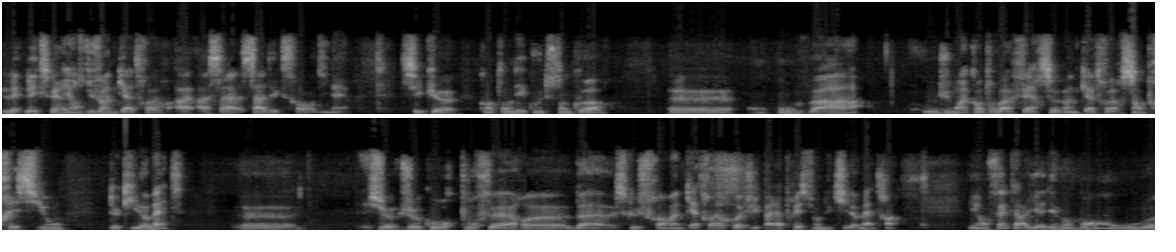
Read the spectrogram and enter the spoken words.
l'expérience du 24 heures a, ça, d'extraordinaire. C'est que quand on écoute son corps, euh, on, va, ou du moins quand on va faire ce 24 heures sans pression de kilomètres, euh, je, cours pour faire euh, bah, ce que je ferai en 24 heures, quoi. J'ai pas la pression du kilomètre. Et en fait, il y a des moments où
